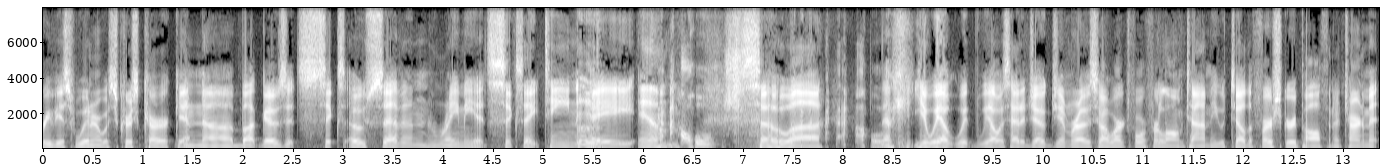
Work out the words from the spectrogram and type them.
Previous winner was Chris Kirk, and uh, Buck goes at six oh seven. Ramey at six eighteen a.m. So, uh, we, we we always had a joke. Jim Rose, who I worked for for a long time, he would tell the first group off in a tournament,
